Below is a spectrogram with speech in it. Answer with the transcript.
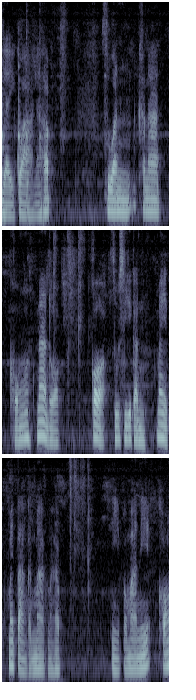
ใหญ่กว่านะครับ ส่วนขนาดของหน้าดอกก็สูสีกันไม่ไม่ต่างกันมากนะครับ นี่ประมาณนี้ของ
